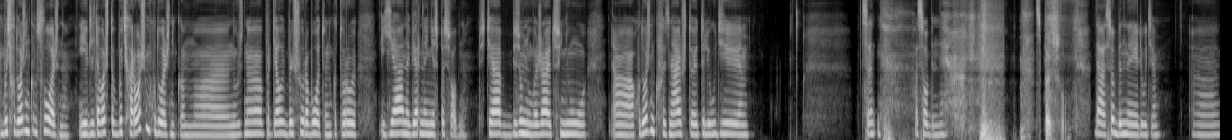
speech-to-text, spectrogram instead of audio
Быть художником сложно. И для того, чтобы быть хорошим художником, э, нужно проделать большую работу, на которую я, наверное, не способна. То есть я безумно уважаю, ценю художников и знаю, что это люди ц... особенные. Special. Да, особенные люди. А,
